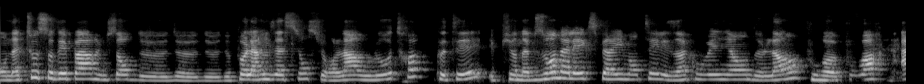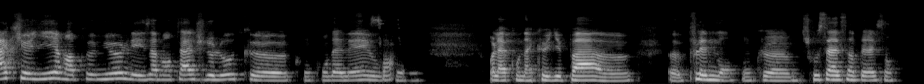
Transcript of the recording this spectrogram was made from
on a tous au départ une sorte de, polarisation sur l'un ou l'autre côté, et puis on a besoin d'aller expérimenter les inconvénients de l'un pour euh, pouvoir accueillir un peu mieux les avantages de l'autre qu'on condamnait ou qu'on voilà, n'accueillait pas euh, euh, pleinement. Donc, je trouve ça assez intéressant.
